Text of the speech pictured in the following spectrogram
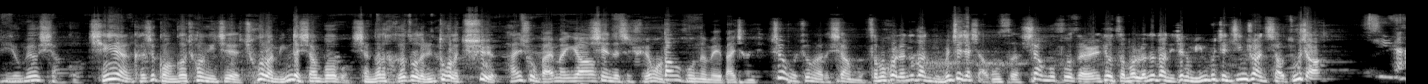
你有没有想过，秦冉可是广告创意界出了名的香饽饽，想跟他合作的人多了去了。韩束白蛮腰现在是全网当红的美白产品，这么重要的项目，怎么会轮得到你们这家小公司？项目负责人又怎么轮得到你这个名不见经传的小组长？秦冉，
